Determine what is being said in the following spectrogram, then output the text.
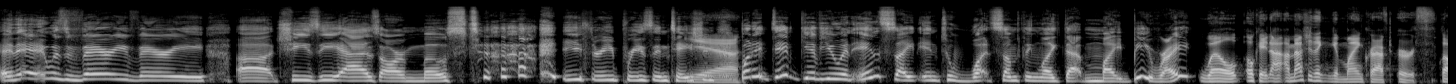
and it was very very uh cheesy as our most E3 presentation Yeah. but it did give you an insight into what something like that might be right Well, okay, now I'm actually thinking of Minecraft Earth. I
